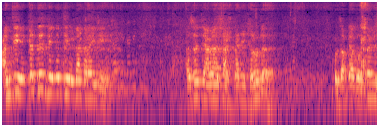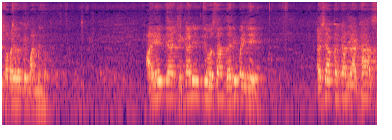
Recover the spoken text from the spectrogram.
आणि ती एकत्रित बेगरची योजना करायची. असं त्यावेळेला शासनाने ठरवलं पण आपल्या गोसावी समाजाला ते मान्य नव्हतं. आहे त्या ठिकाणी ती वसाहत झाली पाहिजे. अशा प्रकारचा अठास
